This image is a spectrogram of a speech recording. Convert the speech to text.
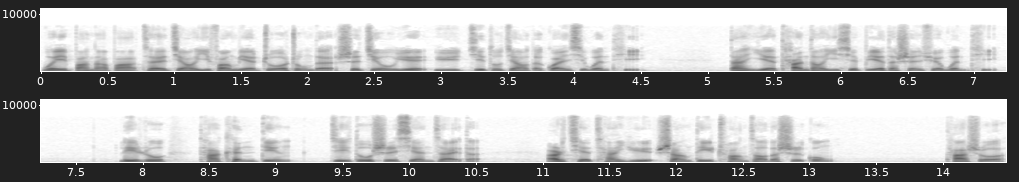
韦巴拿巴在教义方面着重的是旧约与基督教的关系问题，但也谈到一些别的神学问题，例如他肯定基督是先在的，而且参与上帝创造的事工。他说，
